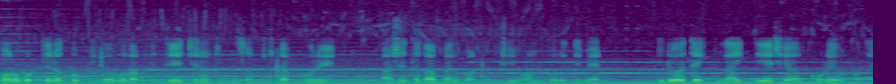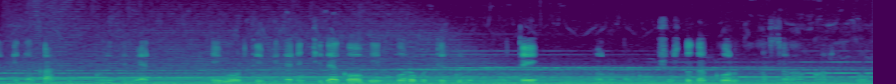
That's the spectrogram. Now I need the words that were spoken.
পরবর্তী এরকম ভিডিওগুলো পেতে চ্যানেলটিকে সাবস্ক্রাইব করে পাশে থাকা বেল বাটনটি অন করে দিবেন। ভিডিওতে একটি লাইক দিয়ে শেয়ার করে অন্যদেরকে দেখা করে দিবেন। এই মুহূর্তে বিদায় নিচ্ছি। দেখা হবে পরবর্তী কোনো ভিডিওতে। ভালো থাকুন, সুস্থ থাকুন। আসসালামু আলাইকুম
